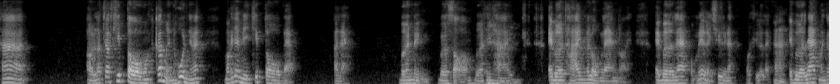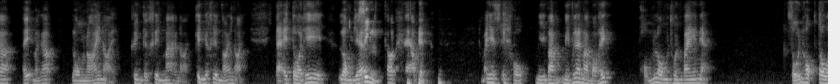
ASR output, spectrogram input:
ถ้า เอาแล้วก็คริปโตมันก็เหมือนหุ้นใช่ไหมมันก็จะมีคริปโตแบบอะไร เบอร์หนึ่งเบอร์สองเบอร์ท้ายไอเบอร์ท้ายมันก็ลงแรงหน่อยไอเบอร์แรกผมไม่เอ่ยชื่อนะว่าคืออะไรไอเบอร์แรกมันก็เฮ้ยมันก็ลงน้อยหน่อย ขึ้นก็ขึ้นมากหน่อย ขึ้นก็ขึ้นน้อยหน่อย แต่ไอตัวที่ลงเยอะก็ไปแล้วไม่ใช่โหมีบางมีเพื่อนมาบอกเฮ้ยผมลงทุนไปเนี่ยศูนย์หกตัว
